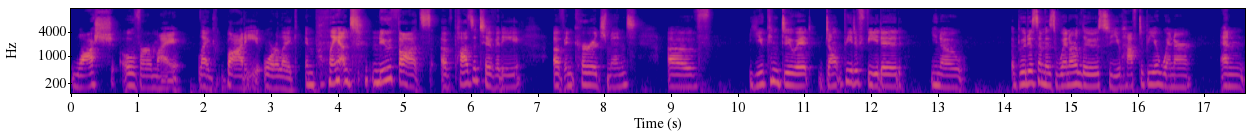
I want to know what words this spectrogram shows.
wash over my like body or like implant new thoughts of positivity, of encouragement, of you can do it, don't be defeated, you know, Buddhism is win or lose, so you have to be a winner. And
